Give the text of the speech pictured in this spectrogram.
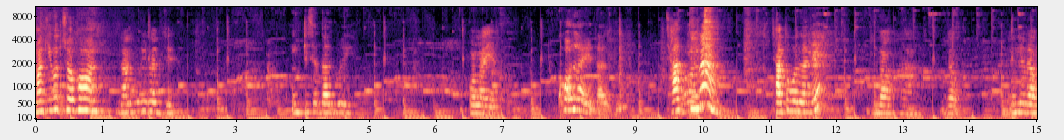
মা কি করছ এখন? ডালপুরি ভাজছে। কিসের ডালপুরি? কলাইয়ের। কলাই ডালপুরি? ছাতু না? ছাতু বল লাগে? দাও হ্যাঁ যাও এনে দাও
